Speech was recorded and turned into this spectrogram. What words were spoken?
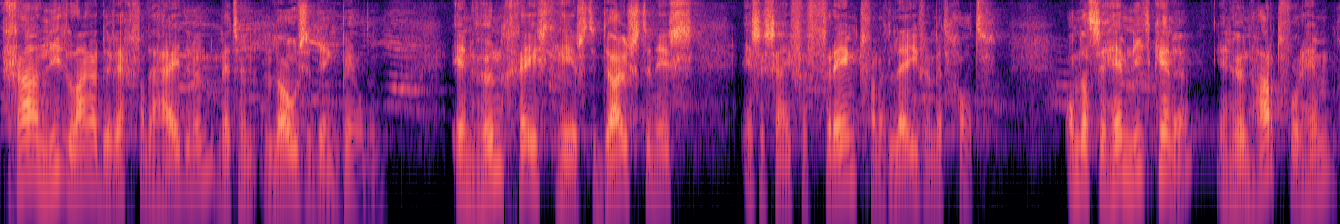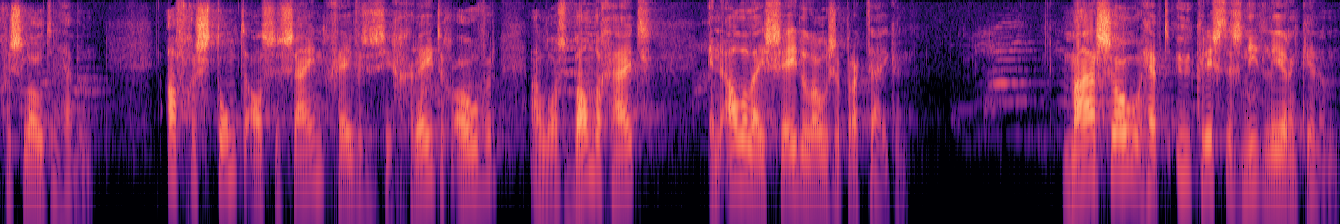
Ga niet langer de weg van de heidenen met hun loze denkbeelden. In hun geest heerst duisternis en ze zijn vervreemd van het leven met God. Omdat ze Hem niet kennen en hun hart voor Hem gesloten hebben. Afgestompt als ze zijn, geven ze zich gretig over aan losbandigheid en allerlei zedeloze praktijken. Maar zo hebt u Christus niet leren kennen.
